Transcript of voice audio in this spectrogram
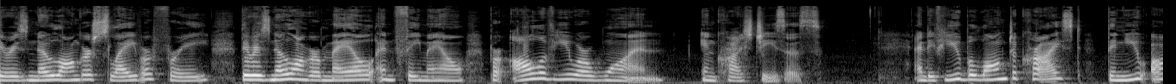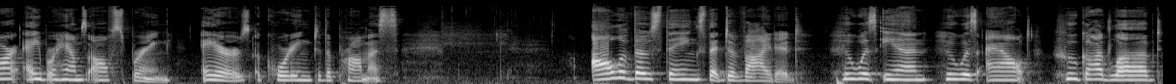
there is no longer slave or free. There is no longer male and female, for all of you are one in Christ Jesus. And if you belong to Christ, then you are Abraham's offspring, heirs according to the promise. All of those things that divided who was in, who was out, who God loved,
